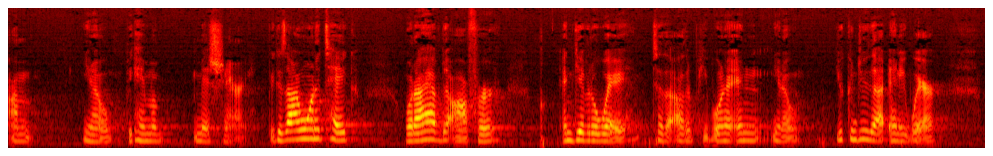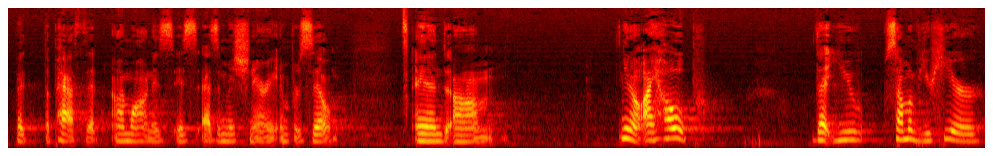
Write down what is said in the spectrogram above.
I'm, you know, became a missionary because I want to take what I have to offer and give it away to the other people. And, and, you know, you can do that anywhere, but the path that I'm on is, is as a missionary in Brazil. And, um, you know, I hope that you, some of you here,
